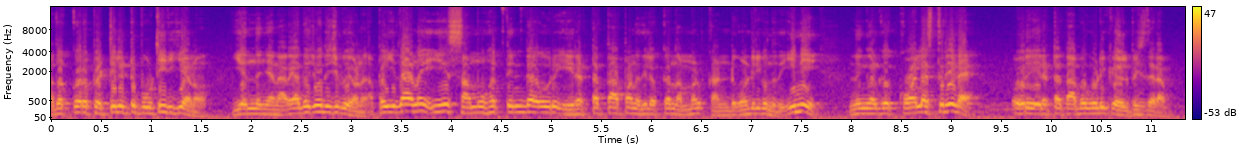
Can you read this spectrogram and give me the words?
അതൊക്കെ ഒരു പെട്ടിലിട്ട് പൂട്ടിയിരിക്കുകയാണോ? എന്ന് ഞാൻ അറിയാതെ ചോദിച്ചു പോവുകയാണ്. അപ്പോൾ ഇതാണ് ഈ സമൂഹത്തിന്റെ ഒരു ഇരട്ടത്താപ്പാണ് ഇതിലൊക്കെ നമ്മൾ കണ്ടുകൊണ്ടിരിക്കുന്നത്. ഇനി നിങ്ങൾക്ക് കൊലസ്ത്രീയുടെ ഒരു ഇരട്ടത്താപ്പം കൂടി കേൾപ്പിച്ചു തരാം.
